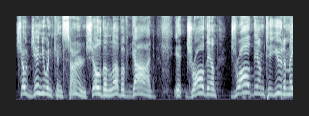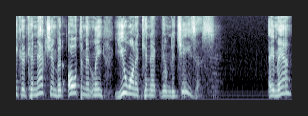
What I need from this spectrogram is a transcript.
Show genuine concern. Show the love of God. It draw them, draw them to you to make a connection, but ultimately you want to connect them to Jesus. Amen.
